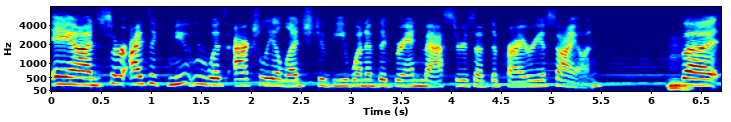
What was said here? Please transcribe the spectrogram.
And Sir Isaac Newton was actually alleged to be one of the grand masters of the Priory of Sion. Hmm. But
